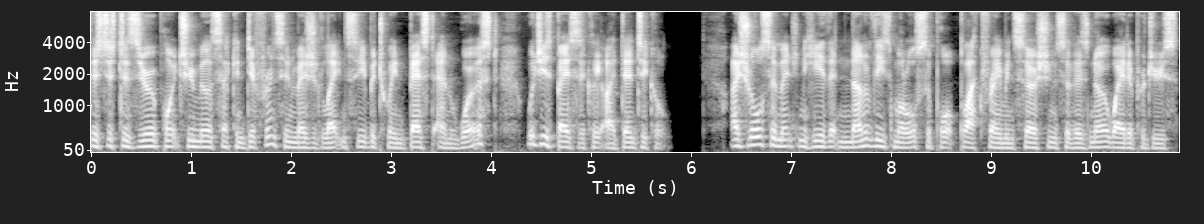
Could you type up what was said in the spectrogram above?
There's just a 0.2 millisecond difference in measured latency between best and worst, which is basically identical. I should also mention here that none of these models support black frame insertion, so there's no way to produce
